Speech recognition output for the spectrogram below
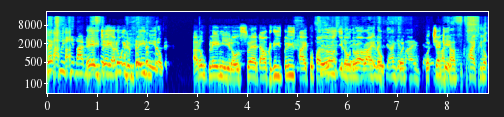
next week it might be. Hey different. Jay, I don't even blame you. You know, I don't blame you. You know, swear down because these Blues pipe up a lot. You know, they're all right I'm though. gonna- I get But- my- but check my it. account. Piping up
